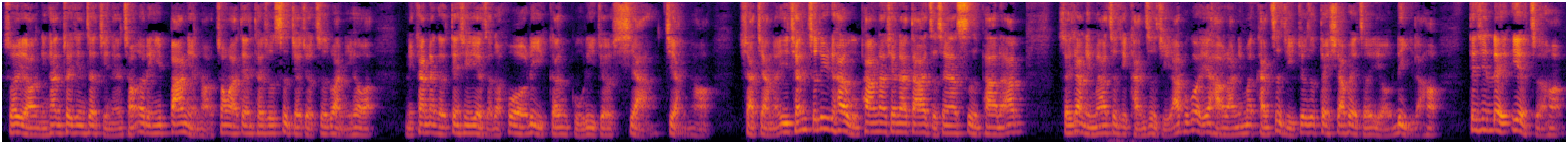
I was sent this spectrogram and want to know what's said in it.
所以哦，你看最近这几年，从二零一八年哦，中华电推出四九九之乱以后啊，你看那个电信业者的获利跟股利就下降哦，下降了。以前殖利率还五趴，那现在大概只剩下四趴了啊。谁叫你们要自己砍自己啊？不过也好了，你们砍自己就是对消费者有利了哈。电信类业者哈。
